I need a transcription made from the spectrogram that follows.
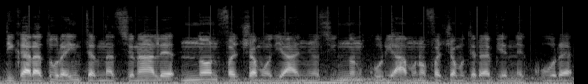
di caratura internazionale, non facciamo diagnosi, non curiamo, non facciamo terapie né cure.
